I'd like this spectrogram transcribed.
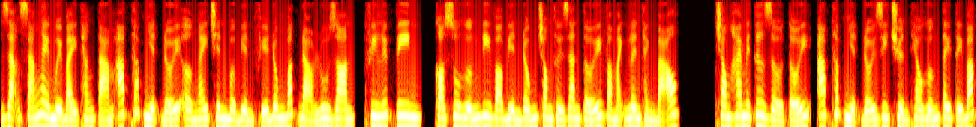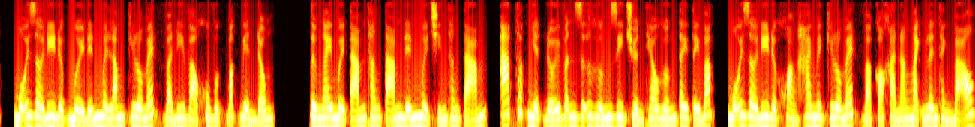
dạng sáng ngày 17 tháng 8 áp thấp nhiệt đới ở ngay trên bờ biển phía đông bắc đảo Luzon, Philippines, có xu hướng đi vào Biển Đông trong thời gian tới và mạnh lên thành bão. Trong 24 giờ tới, áp thấp nhiệt đới di chuyển theo hướng Tây Tây Bắc, mỗi giờ đi được 10 đến 15 km và đi vào khu vực Bắc Biển Đông. Từ ngày 18 tháng 8 đến 19 tháng 8, áp thấp nhiệt đới vẫn giữ hướng di chuyển theo hướng Tây Tây Bắc, mỗi giờ đi được khoảng 20 km và có khả năng mạnh lên thành bão.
